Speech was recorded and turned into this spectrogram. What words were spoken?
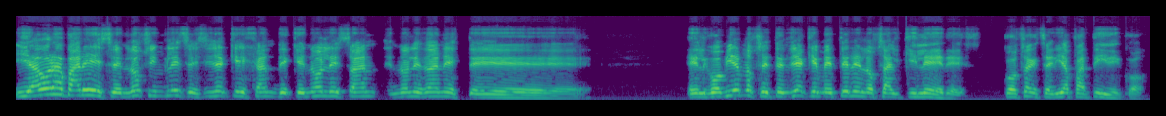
Y ahora aparecen los ingleses y se quejan de que no les, han, no les dan este. El gobierno se tendría que meter en los alquileres, cosa que sería fatídico.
